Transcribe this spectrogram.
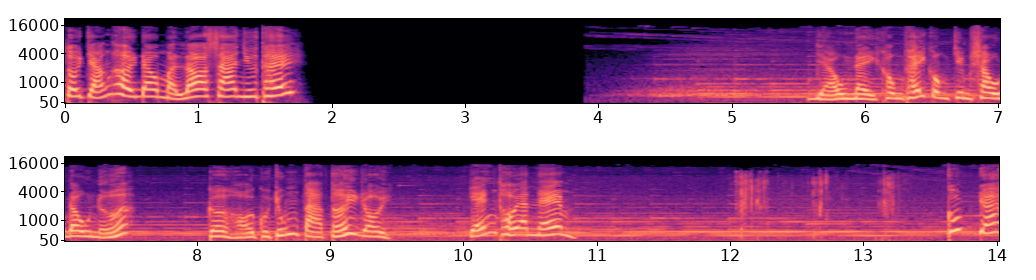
Tôi chẳng hơi đâu mà lo xa như thế. Dạo này không thấy con chim sâu đâu nữa. Cơ hội của chúng ta tới rồi. Chén thôi anh em. Cút ra,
